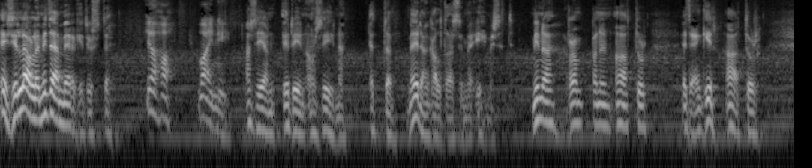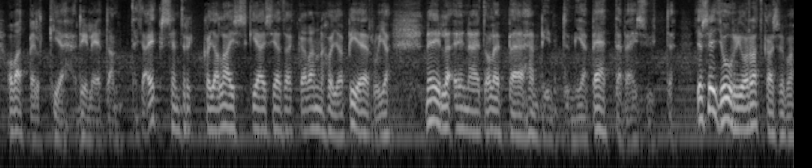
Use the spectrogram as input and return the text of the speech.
Ei sillä ole mitään merkitystä. Jaha, vai niin? Asian ydin on siinä, että meidän kaltaisemme ihmiset, minä, Ramppanen, Aattur, etenkin Aattur, ovat pelkkiä diletantteja, eksentrikkoja, laiskiaisia tai vanhoja pieruja. Meillä ei näet ole päähänpinttymiä, päättäväisyyttä. Ja se juuri on ratkaiseva.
